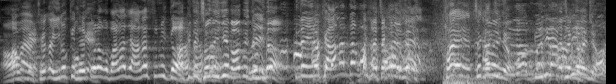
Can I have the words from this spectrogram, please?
아봐요 제가 이렇게 될 거라고 말하지 않았습니까? 근데 저는 이게 마음에 듭니다. 근데 이렇게 안 한다고 하셨 잠깐만요. 잠깐만요 미리 아, 잠깐만요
